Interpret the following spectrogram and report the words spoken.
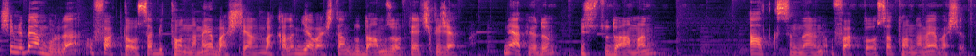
Şimdi ben burada ufak da olsa bir tonlamaya başlayalım bakalım. Yavaştan dudağımız ortaya çıkacak mı? Ne yapıyordum? Üst dudağımın alt kısımlarını ufak da olsa tonlamaya başladım.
